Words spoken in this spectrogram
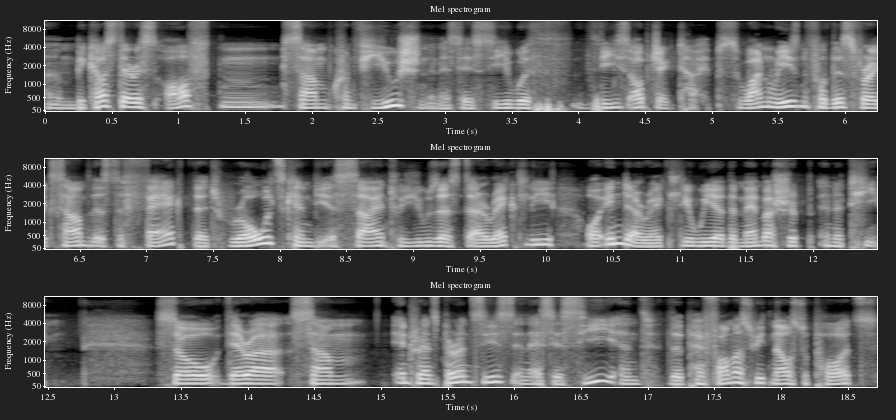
Um, because there is often some confusion in SAC with these object types. One reason for this, for example, is the fact that roles can be assigned to users directly or indirectly via the membership in a team. So there are some intransparencies in SAC, and the Performer Suite now supports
